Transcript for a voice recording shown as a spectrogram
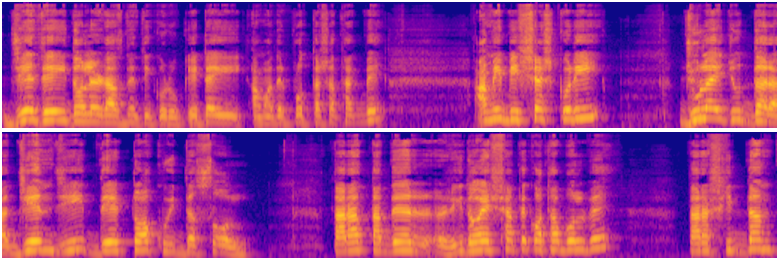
যে যেই দলের রাজনীতি করুক, এটাই আমাদের প্রত্যাশা থাকবে। আমি বিশ্বাস করি জুলাই যোদ্ধারা Gen Z they talk with the soul তারা তাদের হৃদয়ের সাথে কথা বলবে। তারা সিদ্ধান্ত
